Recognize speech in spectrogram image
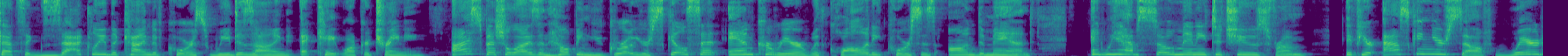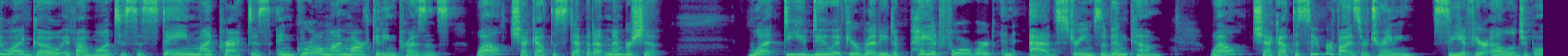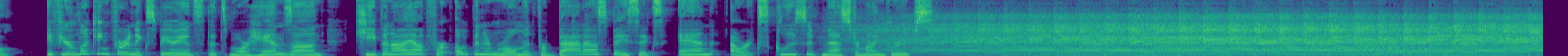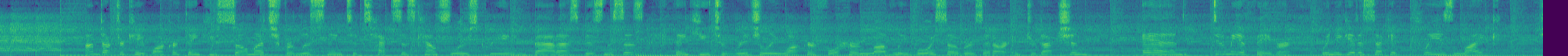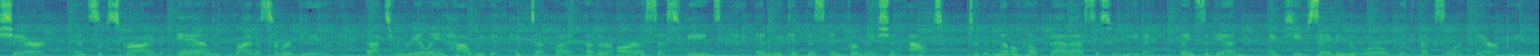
That's exactly the kind of course we design at Kate Walker Training. I specialize in helping you grow your skill set and career with quality courses on demand. And we have so many to choose from. If you're asking yourself, where do I go if I want to sustain my practice and grow my marketing presence? Well, check out the Step It Up membership. What do you do if you're ready to pay it forward and add streams of income? Well, check out the supervisor training. See if you're eligible. If you're looking for an experience that's more hands on, keep an eye out for open enrollment for Badass Basics and our exclusive mastermind groups. I'm Dr. Kate Walker. Thank you so much for listening to Texas Counselors Creating Badass Businesses. Thank you to Ridgely Walker for her lovely voiceovers at our introduction. And do me a favor, when you get a second, please like, share, and subscribe, and write us a review. That's really how we get picked up by other RSS feeds, and we get this information out to the mental health badasses who need it. Thanks again, and keep saving the world with excellent therapy.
